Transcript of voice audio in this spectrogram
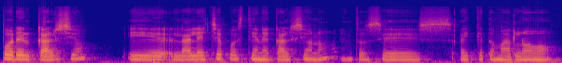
por el calcio y la leche pues tiene calcio, ¿no? Entonces hay que tomarlo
